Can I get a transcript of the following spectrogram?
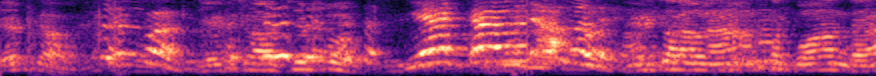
కావాలి? చెప్పు. కావాలి కావాలి అంత బాగుందా?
